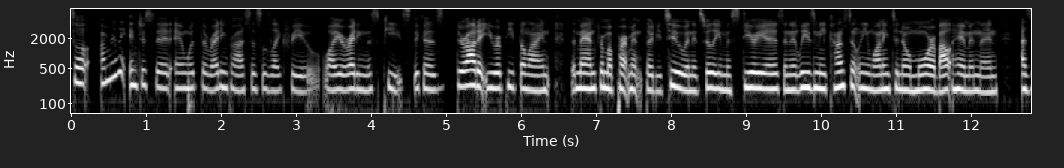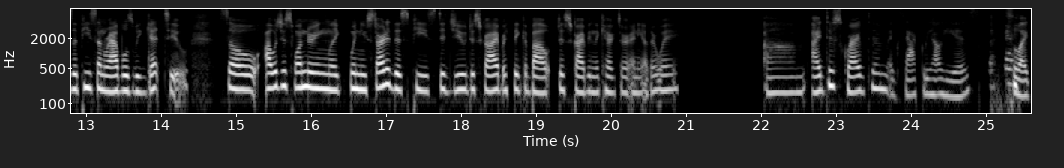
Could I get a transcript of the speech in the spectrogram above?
So I'm really interested in what the writing process was like for you while you were writing this piece because throughout it you repeat the line "the man from apartment 32" and it's really mysterious and it leaves me constantly wanting to know more about him and then as the piece unravels we get to. So I was just wondering like when you started this piece did you describe or think about describing the character any other way? Um, I described him exactly how he is. So like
